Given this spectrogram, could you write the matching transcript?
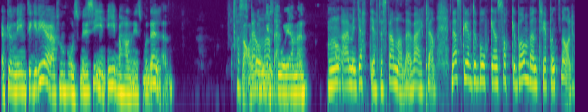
jag kunde integrera funktionsmedicin i behandlingsmodellen. Vad spännande. Ja, lång historia, men Mm, ja. nej, men jätte, jättespännande, verkligen. När skrev du boken Sockerbomben 3.0?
